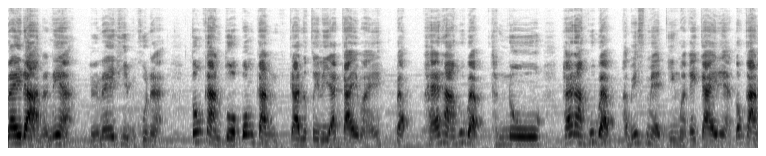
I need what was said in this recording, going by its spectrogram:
ในด่านนั้นเนี่ยหรือในทีมคุณอะ ต้องการตัวป้องกันการโจมตีระยะไกลไหม แบบแพ้ทางผู้แบบธนู แพ้ทางผู้แบบอบิสเมดยิงมาไกลๆเนี่ยต้องการ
